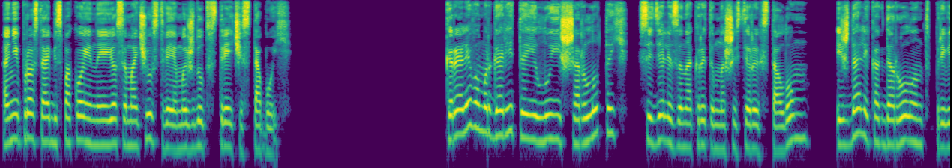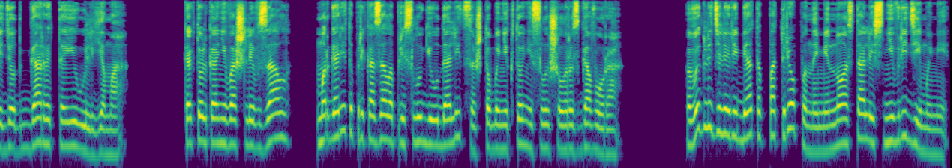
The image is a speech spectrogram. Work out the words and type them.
Они просто обеспокоены ее самочувствием и ждут встречи с тобой. Королева Маргарита и Луи с Шарлоттой сидели за накрытым на шестерых столом и ждали, когда Роланд приведет Гаррета и Уильяма. Как только они вошли в зал, Маргарита приказала прислуге удалиться, чтобы никто не слышал разговора. Выглядели ребята потрепанными, но остались невредимыми,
